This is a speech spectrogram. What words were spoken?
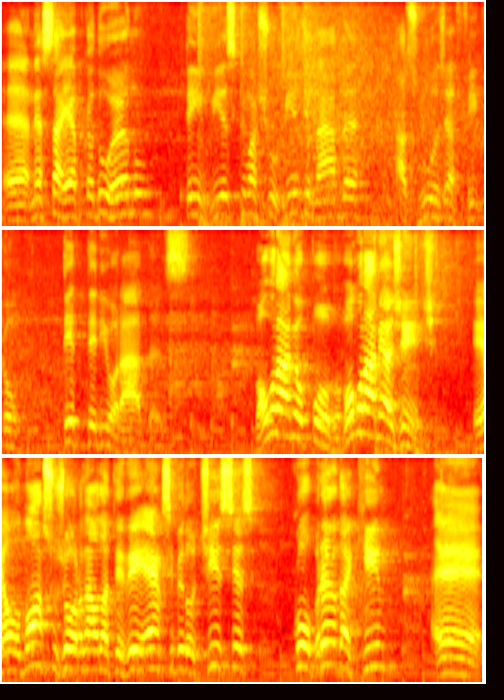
é, nessa época do ano, tem vias que uma chuvinha de nada, as ruas já ficam deterioradas. Vamos lá, meu povo, vamos lá, minha gente. É o nosso Jornal da TV SB Notícias, cobrando aqui é,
